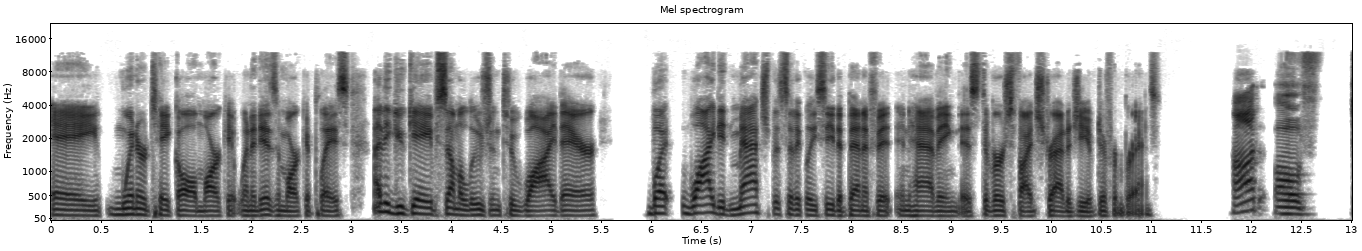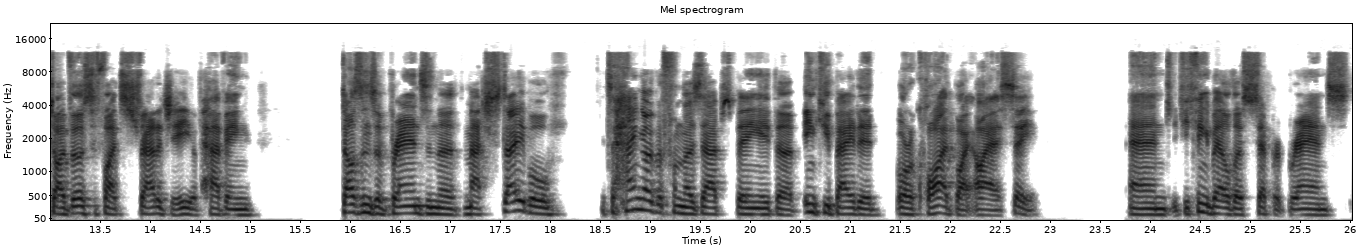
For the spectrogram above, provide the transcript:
a winner take all market when it is a marketplace? I think you gave some allusion to why there, but why did Match specifically see the benefit in having this diversified strategy of different brands? Part of diversified strategy of having dozens of brands in the Match stable, it's a hangover from those apps being either incubated or acquired by IAC. And if you think about all those separate brands,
